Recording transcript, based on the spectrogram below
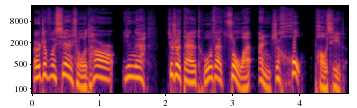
而这副线手套应该啊就是歹徒在做完案之后抛弃的。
